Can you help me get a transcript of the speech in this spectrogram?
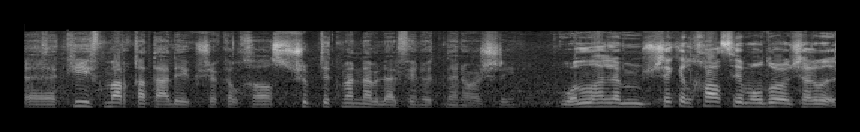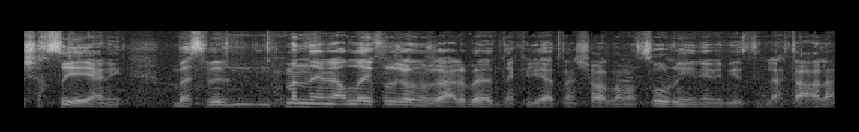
آه كيف مرقت عليك بشكل خاص؟ شو بتتمنى بال 2022 والله هلا بشكل خاص هي موضوع شغله شخصية يعني. بس بنتمنى يعني الله يفرجها ونرجع على بلدنا كلياتنا إن شاء الله منصورين يعني بإذن الله تعالى.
